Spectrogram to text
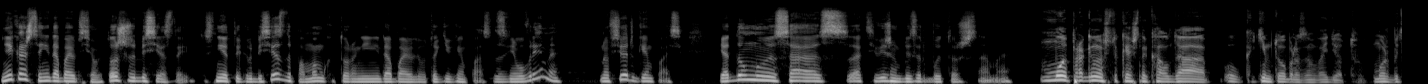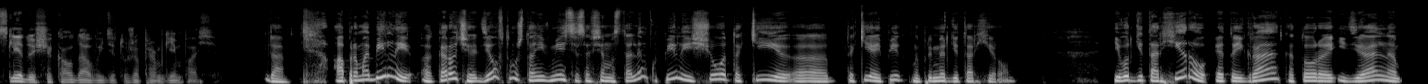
Мне кажется, они добавят все. То же с Bethesda. То есть нет игры Bethesda, по-моему, которые они не добавили в итоге в Game Pass. За него время, но все это в Pass. Я думаю, со, с Activision Blizzard будет то же самое. Мой прогноз, что, конечно, колда каким-то образом войдет. Может быть, следующая колда выйдет уже прям в Pass. Да. А про мобильный, э, короче, дело в том, что они вместе со всем остальным купили еще такие, э, такие IP, как, например, Guitar Hero. И вот Guitar Hero — это игра, которая идеально... У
